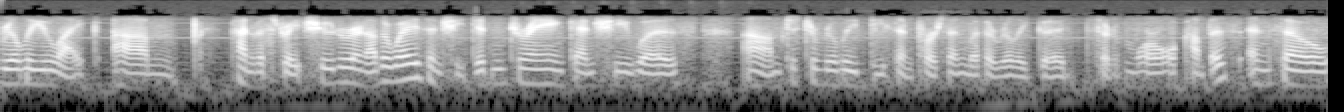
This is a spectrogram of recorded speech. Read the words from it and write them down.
really like um, kind of a straight shooter in other ways, and she didn't drink, and she was um, just a really decent person with a really good sort of moral compass. And so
